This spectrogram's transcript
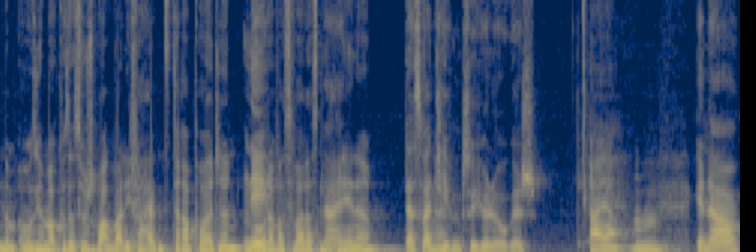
muss ich mal kurz dazwischen fragen, war die Verhaltenstherapeutin? Nee. Oder was war das? Nein. Nee, ne? Das war nee. tiefenpsychologisch. Ah ja. Mhm. Genau.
